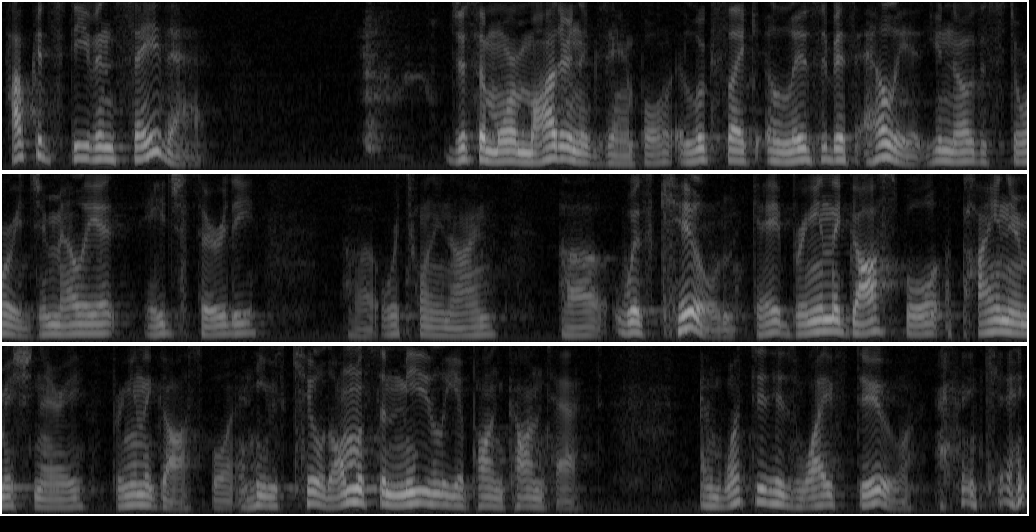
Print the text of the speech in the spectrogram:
How could Stephen say that? Just a more modern example, it looks like Elisabeth Elliot. You know the story. Jim Elliot, age 30 uh, or 29, uh, was killed, okay, bringing the gospel, a pioneer missionary, bringing the gospel, and he was killed almost immediately upon contact. And what did his wife do? okay,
